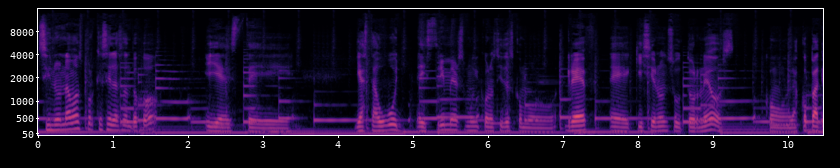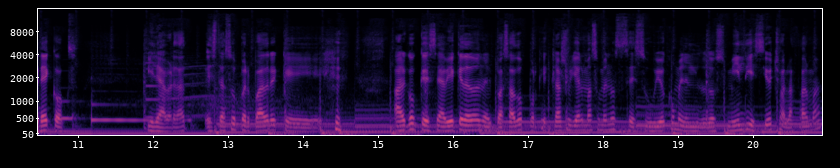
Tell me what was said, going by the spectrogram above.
sino nada más porque se les antojó y este y hasta hubo streamers muy conocidos como Gref eh, que hicieron sus torneos con la Copa Grecox. Y la verdad, está súper padre que algo que se había quedado en el pasado porque Clash Royale más o menos se subió como en el 2018 a la fama.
